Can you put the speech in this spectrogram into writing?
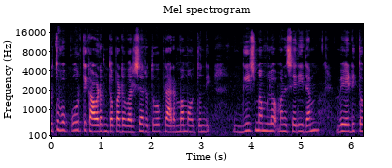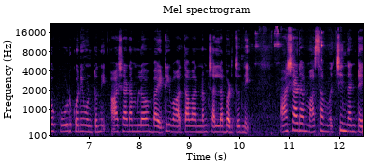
ఋతువు పూర్తి కావడంతో పాటు వర్ష ఋతువు ప్రారంభమవుతుంది. గ్రీష్మంలో మన శరీరం వేడితో కూడుకొని ఉంటుంది. ఆషాఢంలో బయటి వాతావరణం చల్లబడుతుంది. ఆషాఢ మాసం వచ్చిందంటే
